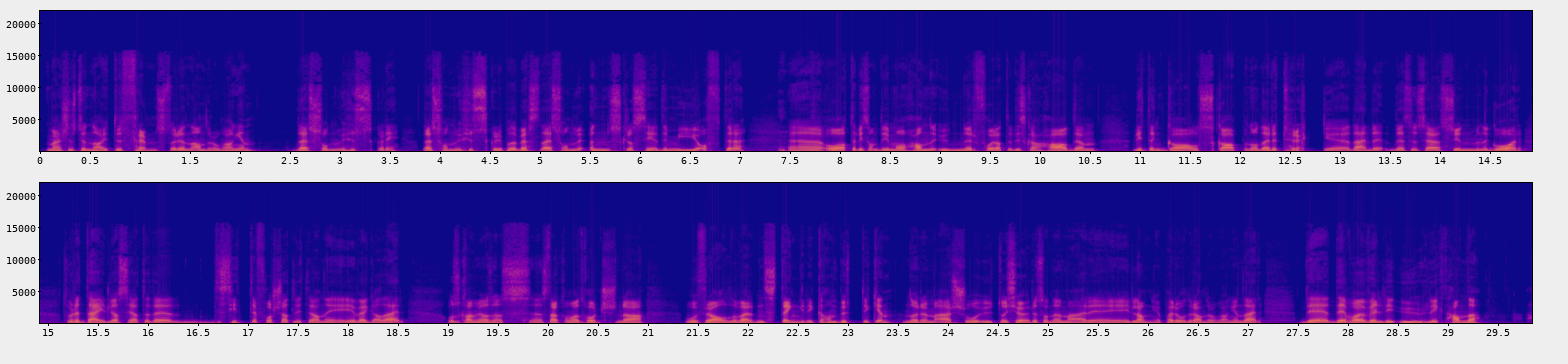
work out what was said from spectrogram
Manchester United fremstår i den andre omgangen. Det er sånn vi husker de. Det er sånn vi husker de på det beste. Det er sånn vi ønsker å se de mye oftere. Eh, og at liksom, de må havne under for at de skal ha den litt den galskapen og det trøkket der. Det, det syns jeg er synd. Men det går så var det deilig å se at det, det sitter fortsatt litt i, i vegga der. Og så kan vi jo snakke om at Hodgson da Hvorfor i all verden stenger ikke han butikken når de er så ute å kjøre som de er i lange perioder i andre omgangen der? Det, det var jo veldig ulikt han, da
